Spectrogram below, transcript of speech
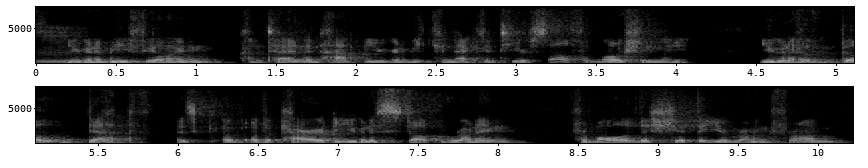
Mm. You're going to be feeling content and happy. You're going to be connected to yourself emotionally you're going to have built depth as, of, of a character. You're going to stop running from all of the shit that you're running from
